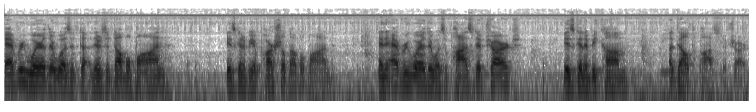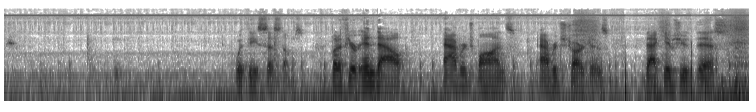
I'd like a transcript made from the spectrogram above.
everywhere there was a there's a double bond is going to be a partial double bond and everywhere there was a positive charge is going to become a delta positive charge with these systems but if you're in doubt average bonds average charges that gives you this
